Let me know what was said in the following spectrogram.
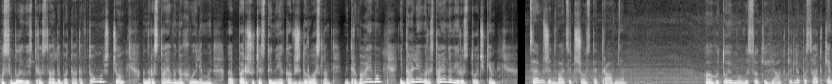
Особливість розсади батата в тому, що наростає вона хвилями. Е, Першу частину, яка вже доросла, відриваємо, і далі виростає нові росточки. Це вже 26 травня. Е, Готуємо високі грядки для посадки.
